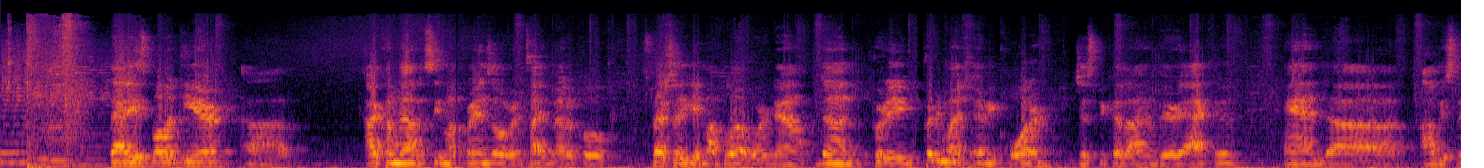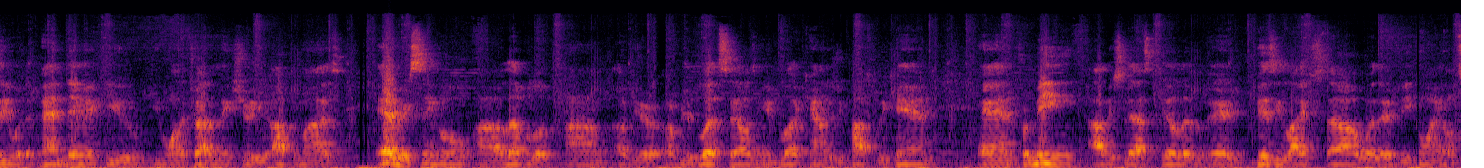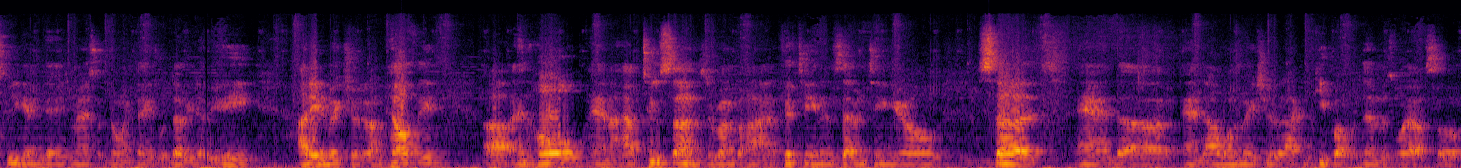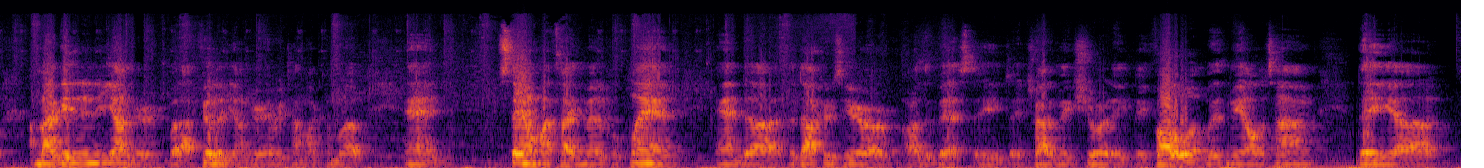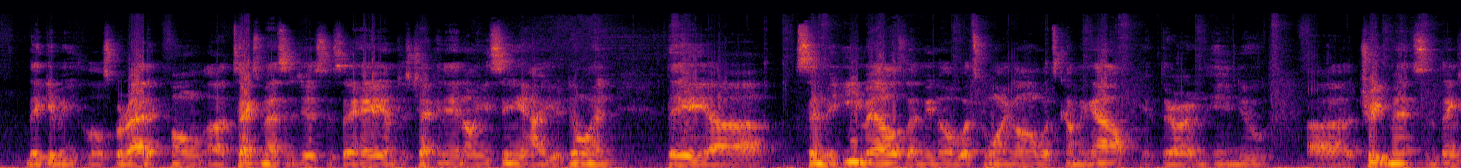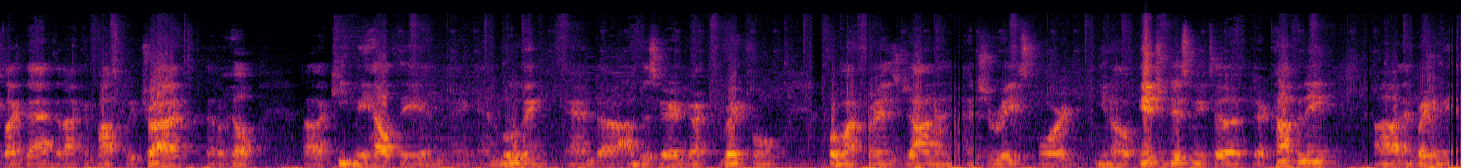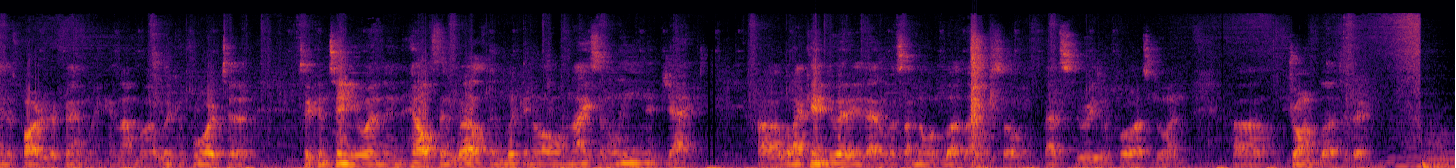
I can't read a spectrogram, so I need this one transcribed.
Thaddeus Bullard here. Uh, I come down to see my friends over at Titan Medical, especially to get my blood work down done pretty pretty much every quarter, just because I am very active. And uh, obviously, with the pandemic, you you want to try to make sure you optimize every single uh, level of um, of your of your blood cells and your blood count as you possibly can. And for me, obviously, I still live a very busy lifestyle, whether it be going on speaking engagements or doing things with WWE. I need to make sure that I'm healthy uh, and whole, and I have two sons to run behind, 15 and 17 year old studs, and uh, and I want to make sure that I can keep up with them as well. So I'm not getting any younger, but I feel it younger every time I come up and stay on my Titan medical plan and uh, the doctors here are, are the best. They, they try to make sure they, they follow up with me all the time. They uh, they give me little sporadic phone uh, text messages to say, hey, I'm just checking in on you, seeing how you're doing. They uh, send me emails, let me know what's going on, what's coming out, if there are any new uh, treatments and things like that that I can possibly try that'll help uh, keep me healthy and, and, and moving. And uh, I'm just very gr- grateful for my friends John and, and Sharice for you know introducing me to their company uh, and bringing me in as part of their family. And I'm uh, looking forward to to continuing in health and wealth and looking all nice and lean and jacked. Uh, but I can't do any of that unless I know my blood level. So that's the reason for us doing uh, drawing blood today.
